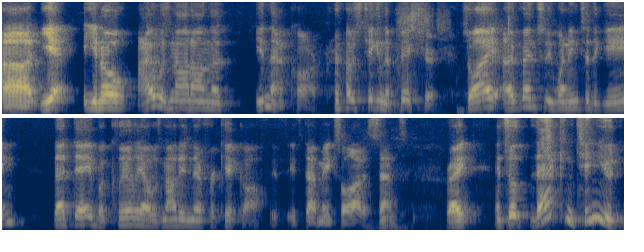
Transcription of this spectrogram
Uh, yeah, you know, I was not on the in that car. I was taking the picture. So I, I eventually went into the game that day, but clearly I was not in there for kickoff. If, if that makes a lot of sense, right? And so that continued.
